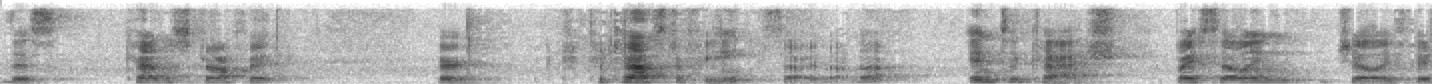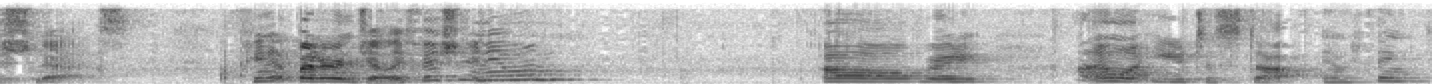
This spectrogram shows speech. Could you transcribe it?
this catastrophic or catastrophe, sorry about that, into cash by selling jellyfish snacks. Peanut butter and jellyfish, anyone? Alright, I want you to stop and think.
